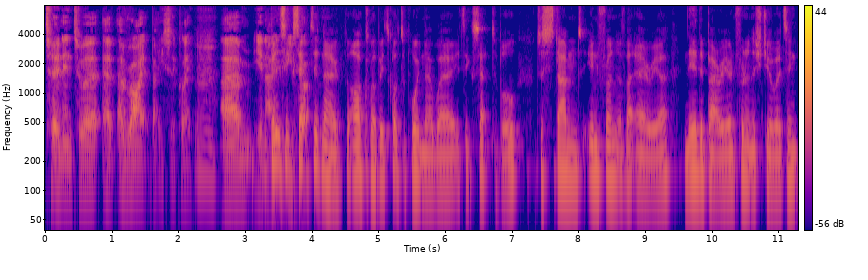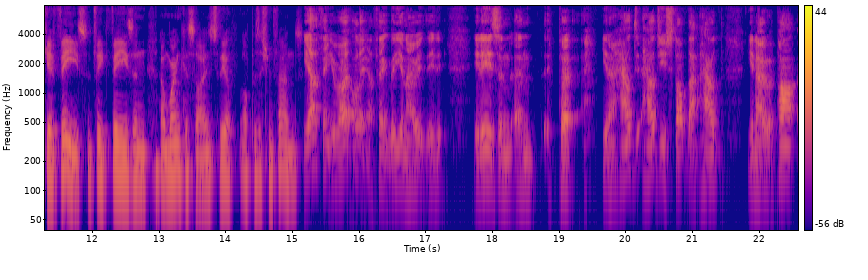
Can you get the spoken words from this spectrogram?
turn into a, a, a riot, basically? Um, you know, But it's you've got- accepted now. For our club, it's got to a point now where it's acceptable to stand in front of that area, near the barrier, in front of the stewards, and give V's, V- V's and, and wanker signs to the opposition fans. Yeah, I think you're right, Ollie. I think that you know it, it, it is, and and but you know how do, how do you stop that? How you know apart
